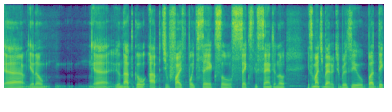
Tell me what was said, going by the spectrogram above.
uh, you know, uh, will not go up to 5.6 or 6 percent. You know, it's much better to Brazil. But the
